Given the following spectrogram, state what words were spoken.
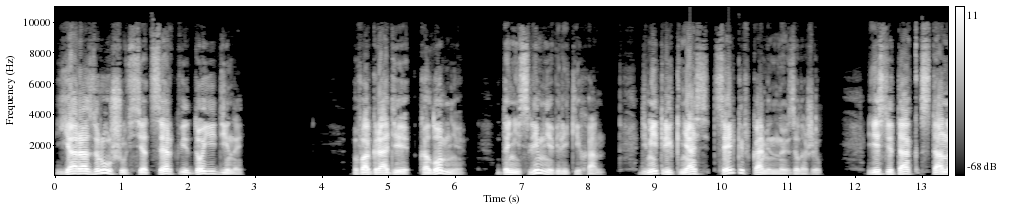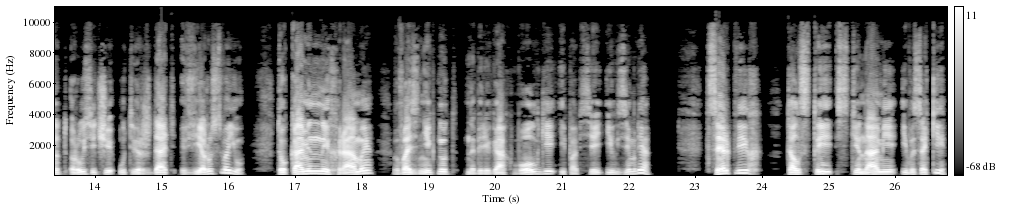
Я разрушу все церкви до единой, в ограде Коломни донесли мне, великий хан, Дмитрий князь церковь каменную заложил. Если так станут русичи утверждать веру свою, то каменные храмы возникнут на берегах Волги и по всей их земле. Церкви их толсты стенами и высоки,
